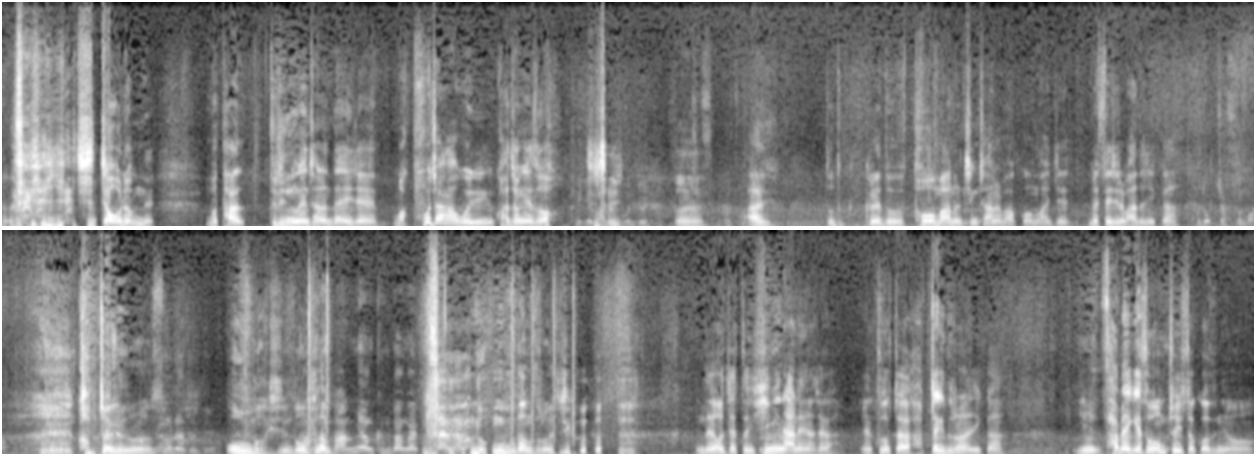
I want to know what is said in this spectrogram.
예. 이게 진짜 어렵네. 뭐 다 드리는 건 괜찮은데 이제 막 포장하고 이 과정에서 진짜 같아요. 아이 또 그래도 더 많은 칭찬을 받고 막 이제 메시지를 받으니까 구독자 수 막. 갑자기 늘어났어. 어우 막 지금 너무 부담 만명 금방 갈. 너무 부담스러워 지금. 근데 어쨌든 힘이 나네요 제가. 예, 구독자가 갑자기 늘어나니까 이미 400에서 멈춰 있었거든요.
